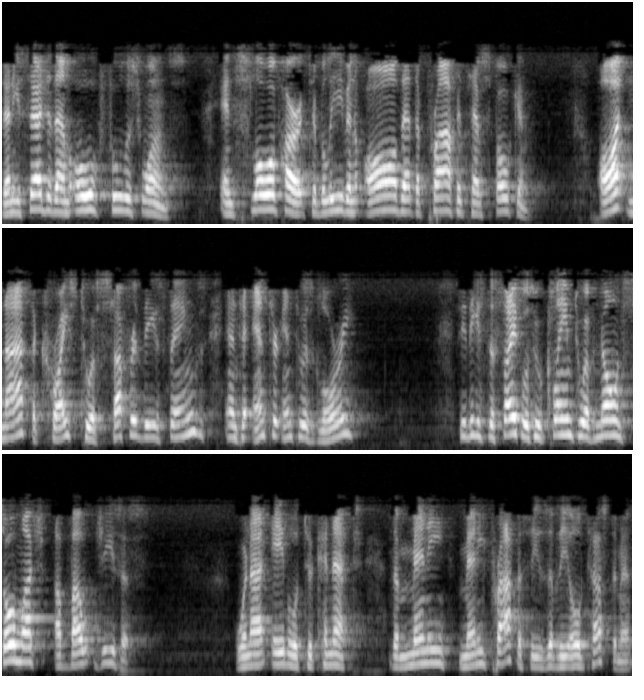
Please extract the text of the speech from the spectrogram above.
Then he said to them, O foolish ones, and slow of heart to believe in all that the prophets have spoken. Ought not the Christ to have suffered these things and to enter into his glory? See, these disciples who claimed to have known so much about Jesus were not able to connect the many, many prophecies of the Old Testament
